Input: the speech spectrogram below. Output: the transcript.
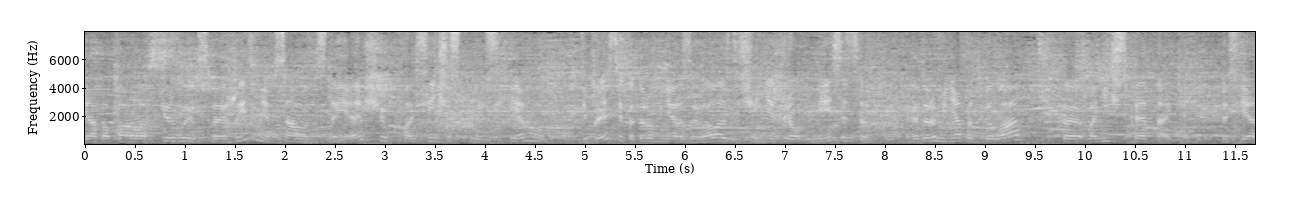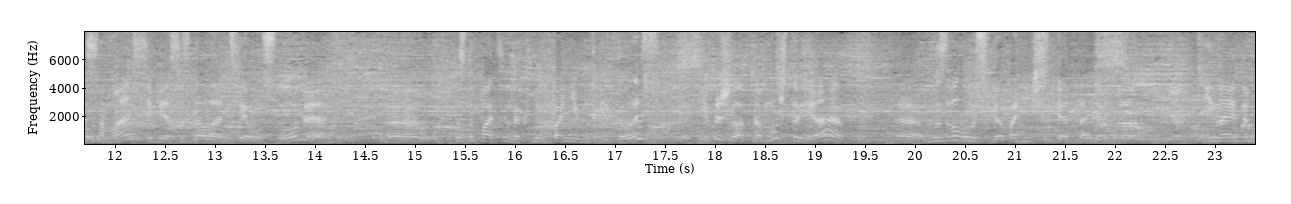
Я попала впервые в своей жизни в самую настоящую классическую схему депрессии, которая у меня развивалась в течение трех месяцев, и которая меня подвела к панической атаке. То есть я сама себе создала те условия, э, поступательно к ним, по ним двигалась и пришла к тому, что я Э, вызвала у себя панические атаки. И на этом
